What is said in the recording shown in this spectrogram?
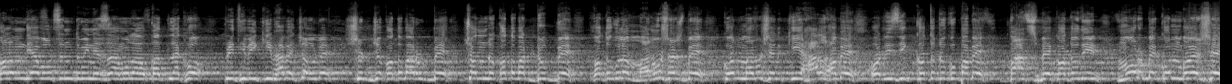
কলম দিয়া বলছেন, তুমি নিজামুল আওকাত লেখো, পৃথিবী কীভাবে চলবে, সূর্য কতবার উঠবে, চন্দ্র কতবার ডুববে, কতগুলো মানুষ আসবে, কোন মানুষের কি হাল হবে, ও রিজিক কতটুকু পাবে, বাঁচবে কতদিন, মরবে কোন বয়সে,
